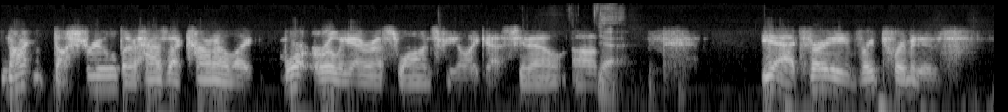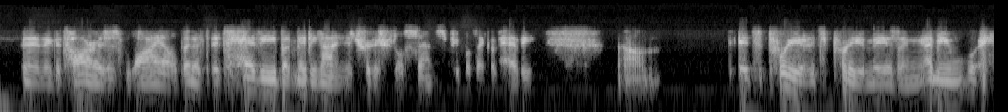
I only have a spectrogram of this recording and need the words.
not industrial, but it has that kind of like more early era Swans feel, I guess. You know. Um, Yeah. yeah, it's very very primitive, and the guitar is just wild, and it's it's heavy, but maybe not in the traditional sense people think of heavy. Um, it's pretty it's pretty amazing. I mean,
